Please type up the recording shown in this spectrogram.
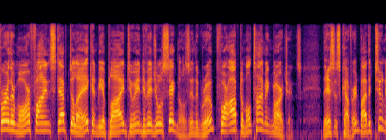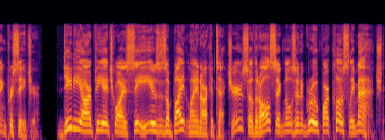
Furthermore, fine step delay can be applied to individual signals in the group for optimal timing margins. This is covered by the tuning procedure. DDR PHYC uses a byte lane architecture so that all signals in a group are closely matched.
